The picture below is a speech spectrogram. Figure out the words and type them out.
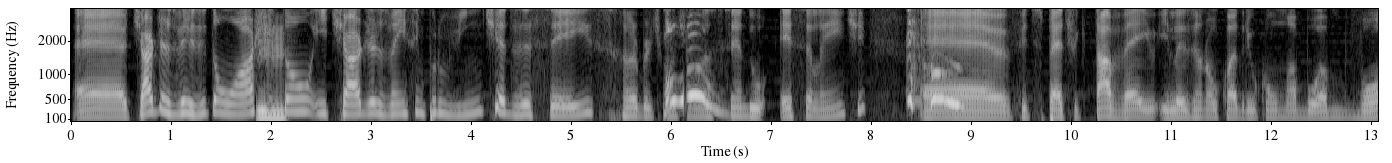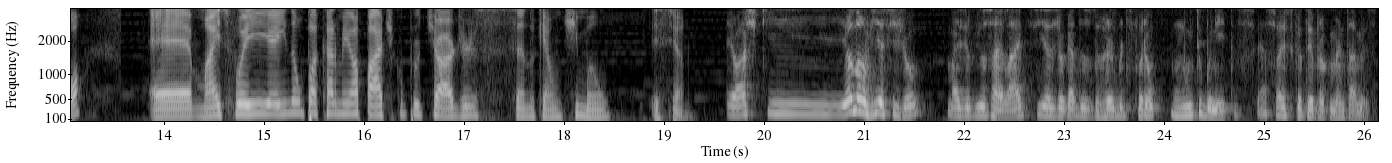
É, Chargers visitam Washington e Chargers vencem por 20 a 16. Herbert continua sendo excelente. É, Fitzpatrick tá velho e lesionou o quadril com uma boa vó. É, mas foi ainda um placar meio apático pro Chargers, sendo que é um timão esse ano. Eu acho que. Eu não vi esse jogo, mas eu vi os highlights e as jogadas do Herbert foram muito bonitas. É só isso que eu tenho pra comentar mesmo.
